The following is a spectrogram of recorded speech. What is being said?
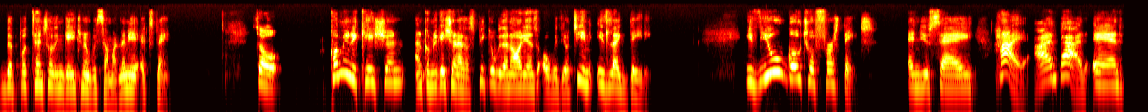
the potential engagement with someone. Let me explain. So, communication and communication as a speaker with an audience or with your team is like dating. If you go to a first date and you say, "Hi, I'm Pat, and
